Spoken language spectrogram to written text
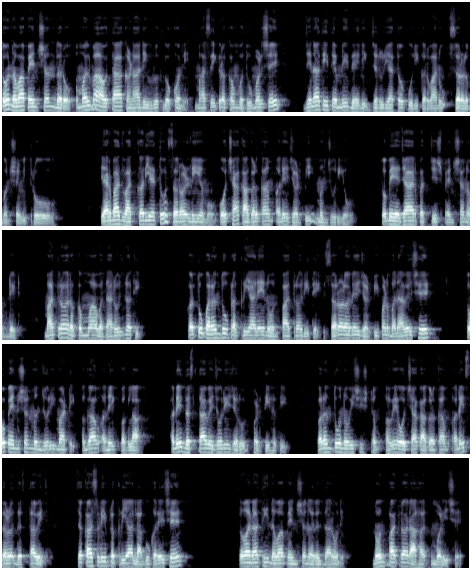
તો નવા પેન્શન દરો અમલમાં આવતા ઘણા નિવૃત્ત લોકોને માસિક રકમ વધુ મળશે, જેનાથી તેમની દૈનિક જરૂરિયાતો પૂરી કરવાનું સરળ બનશે મિત્રો. ત્યારબાદ વાત કરીએ તો સરળ નિયમો, ઓછા કાગળકામ અને ઝડપી મંજૂરીઓ. તો બે હજાર પચીસ પેન્શન અપડેટ, માત્ર રકમમાં વધારો જ નથી, કરતું પરંતુ પ્રક્રિયાને નોંધપાત્ર રીતે સરળ અને ઝડપી પણ બનાવે છે. તો પેન્શન મંજૂરી માટે અગાઉ અનેક પગલાં અને દસ્તાવેજોની જરૂર પડતી હતી. પરંતુ નવી સિસ્ટમ હવે ઓછા કાગળકામ અને સરળ દસ્તાવેજ ચકાસણી પ્રક્રિયા લાગુ કરે છે. તો આનાથી નવા પેન્શન અરજદારોને નોંધપાત્ર રાહત મળી છે.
